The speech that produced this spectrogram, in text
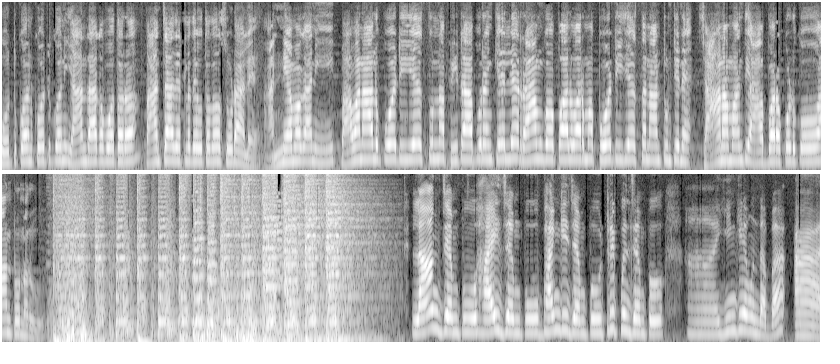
కొట్టుకొని కొట్టుకొని యాన్ దాకపోతారో పంచాది ఎట్లా దిగుతుందో చూడాలి. అన్నేమో గాని పవనాలు పోటీ పోటీ చేస్తున్న పీఠాపురంకెళ్ళే రామ్ గోపాల్ వర్మ పోటీ చేస్తాను అంటుంటేనే చాలా మంది అబ్బర కొడుకో అంటున్నారు. లాంగ్ జంపు హై జంపు భంగి జంపు ట్రిపుల్ జంపు ఇంకేముందబ్బా ఉందబ్బా.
